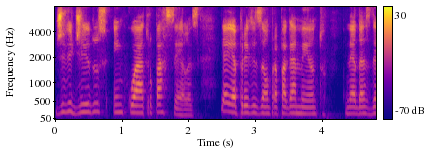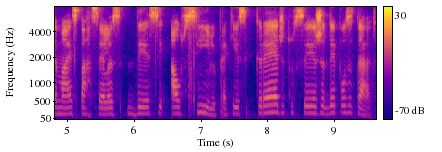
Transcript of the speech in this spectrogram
divididos em quatro parcelas. E aí a previsão para pagamento né, das demais parcelas desse auxílio, para que esse crédito seja depositado.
